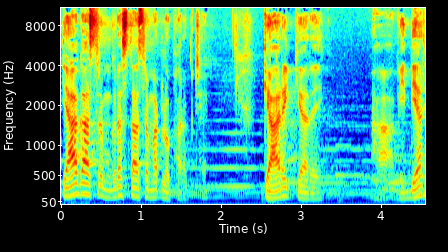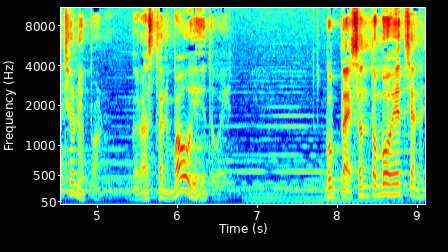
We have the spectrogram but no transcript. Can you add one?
ત્યાગ આશ્રમ ગ્રસ્ત આશ્રમ આટલો ફરક છે. ક્યારેક ક્યારેક, હા, વિદ્યાર્થીઓને પણ ગ્રસ્થને બહુ હેત હોય. ગુપ્ભાઈ સંતો બહુ હેત છે ને?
